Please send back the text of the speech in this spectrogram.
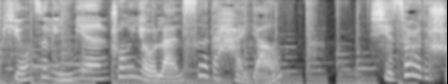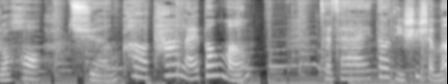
瓶子里面装有蓝色的海洋，写字儿的时候全靠它来帮忙，猜猜到底是什么？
